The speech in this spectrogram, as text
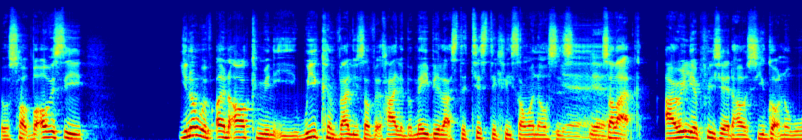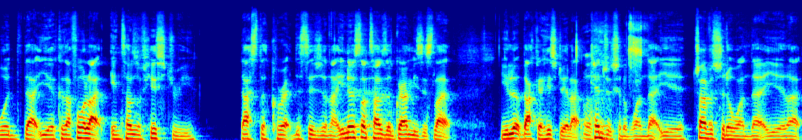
it was hot, but obviously. You know, within our community, we can value something highly, but maybe like statistically, someone else is. Yeah. Yeah. So like, I really appreciate how she got an award that year because I feel like in terms of history, that's the correct decision. Like you know, sometimes the Grammys, it's like you look back at history, like Kendrick should have won that year, Travis should have won that year. Like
